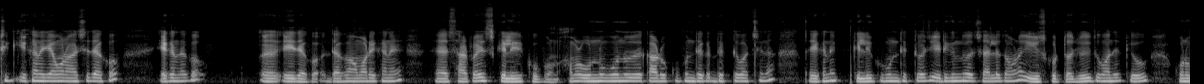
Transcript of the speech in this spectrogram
ঠিক এখানে যেমন আছে, দেখো, এখানে দেখো এই দেখো দেখো আমার এখানে সারপ্রাইজ কেলির কুপন আমার অন্য বন্ধুদের কারও কুপন দেখে, দেখতে পাচ্ছি না, তাই এখানে কেলির কুপন দেখতে পাচ্ছি। এটি কিন্তু চাইলে তোমরা ইউজ করতে হবে যদি তোমাদের কেউ, কোনো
